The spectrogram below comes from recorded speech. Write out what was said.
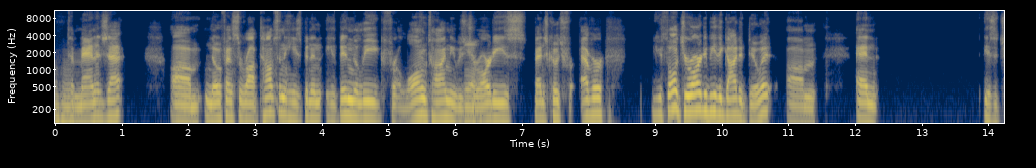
Mhm. to manage that. Um, no offense to Rob Thomson, he's been in he's been in the league for a long time. He was Yeah. Girardi's bench coach forever. You thought Girardi be the guy to do it. Um, and is it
